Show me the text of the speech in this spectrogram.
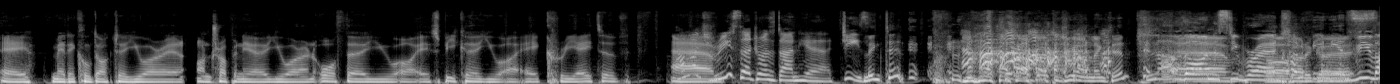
a medical doctor, you are an entrepreneur, you are an author, you are a speaker, you are a creative. How much Um, research was done here? Jeez. LinkedIn. Dr. G on LinkedIn. Love the honesty, Brad. oh. Convenient. Viva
